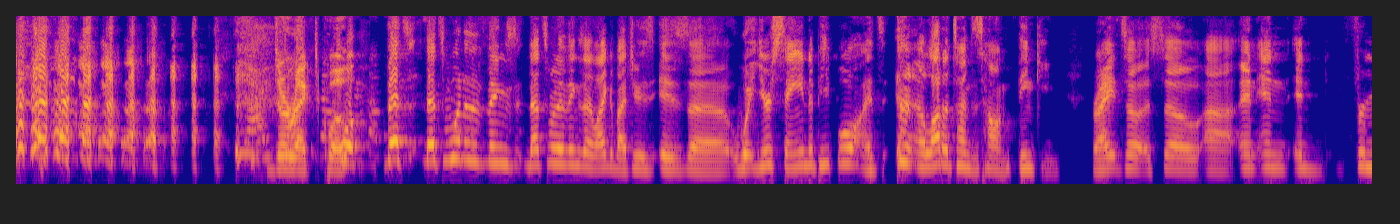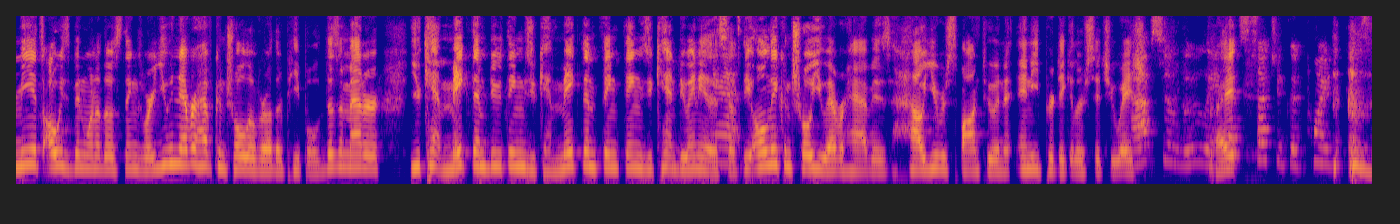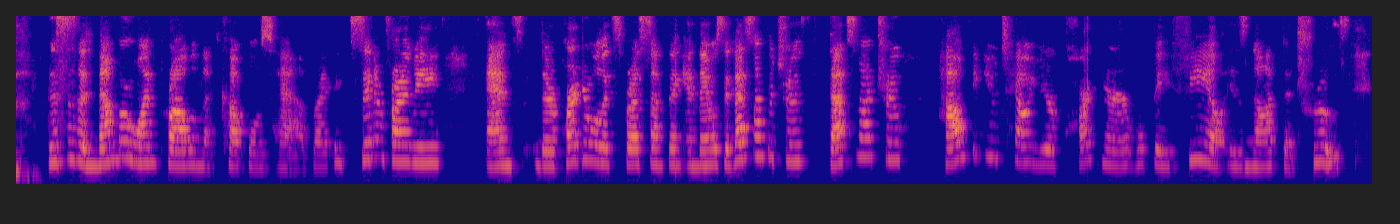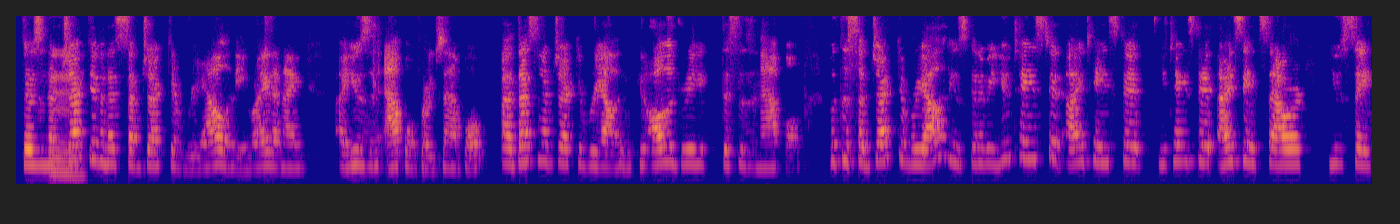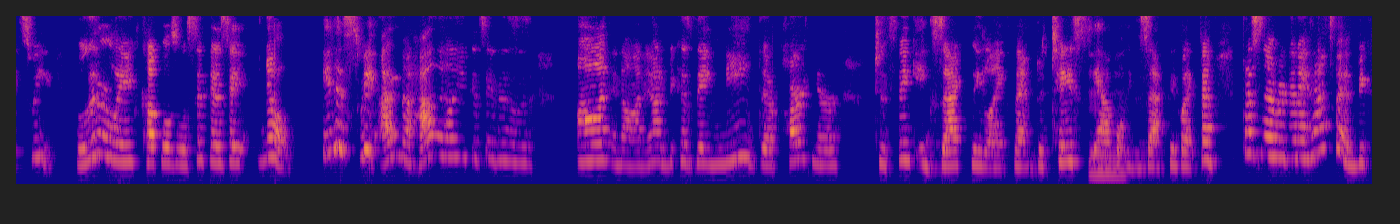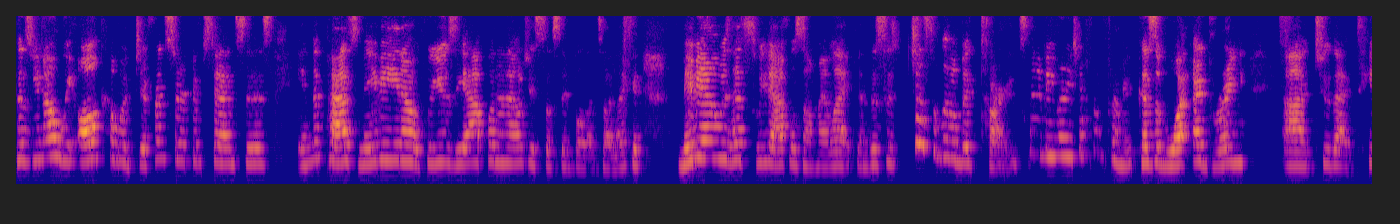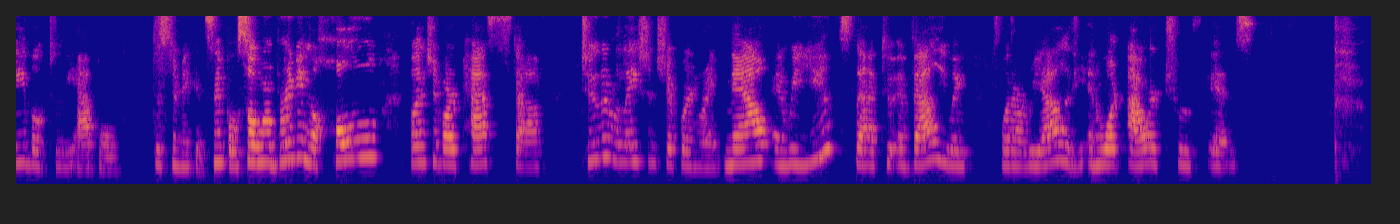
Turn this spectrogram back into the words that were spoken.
Direct quote. Well, that's that's one of the things. That's one of the things I like about you is is uh, what you're saying to people. It's a lot of times is how I'm thinking, right? So so uh, and and and for me, it's always been one of those things where you never have control over other people. It doesn't matter. You can't make them do things. You can't make them think things. You can't do any of this stuff. The only control you ever have is how you respond to in any particular situation. Absolutely. Right? That's such a good point because this is the number one problem that couples have, right? They sit in front of me and their partner will express something and they will say, That's not the truth. That's not true how can you tell your partner what they feel is not the truth? There's an mm. objective and a subjective reality right? And i i use an apple for example. Uh, that's an objective reality. We can all agree this is an apple. But the subjective reality is going to be you taste it i taste it you taste it i say it's sour you say it's sweet. Literally couples will sit there and say no it is sweet. I don't know how the hell you can say this is on and on and on because they need their partner to think exactly like them, to taste the mm. apple exactly like them. That's never going to happen because, you know, we all come with different circumstances. In the past, maybe, you know, if we use the apple analogy, it's so simple. That's why I like it. Maybe I always had sweet apples on my life, and this is just a little bit tart. It's going to be very different for me because of what I bring uh, to that table, to the apple, just to make it simple. So we're bringing a whole bunch of our past stuff to the relationship we're in right now, and we use that to evaluate what our reality and what our truth is.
